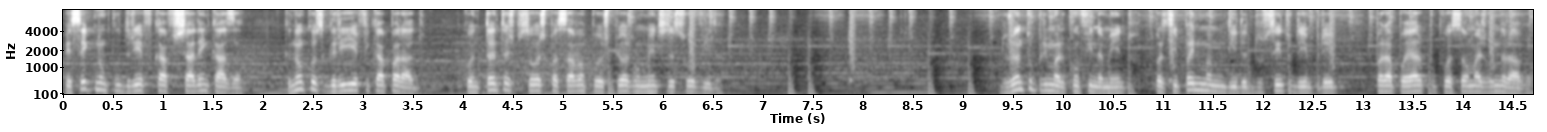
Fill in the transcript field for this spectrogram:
pensei que não poderia ficar fechado em casa, que não conseguiria ficar parado, quando tantas pessoas passavam pelos piores momentos da sua vida. Durante o primeiro confinamento, participei numa medida do Centro de Emprego para apoiar a população mais vulnerável.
